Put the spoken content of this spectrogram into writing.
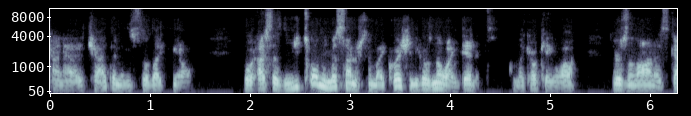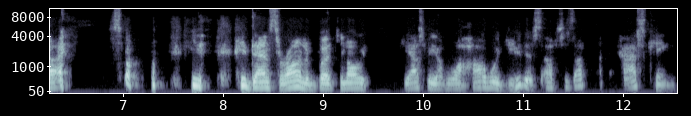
kind of had a chat with him. So like you know, I said you totally misunderstood my question. He goes, no, I didn't. I'm like, okay, well, there's an honest guy. So he he danced around it, but you know, he asked me, well, how would you this? I was I'm asking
